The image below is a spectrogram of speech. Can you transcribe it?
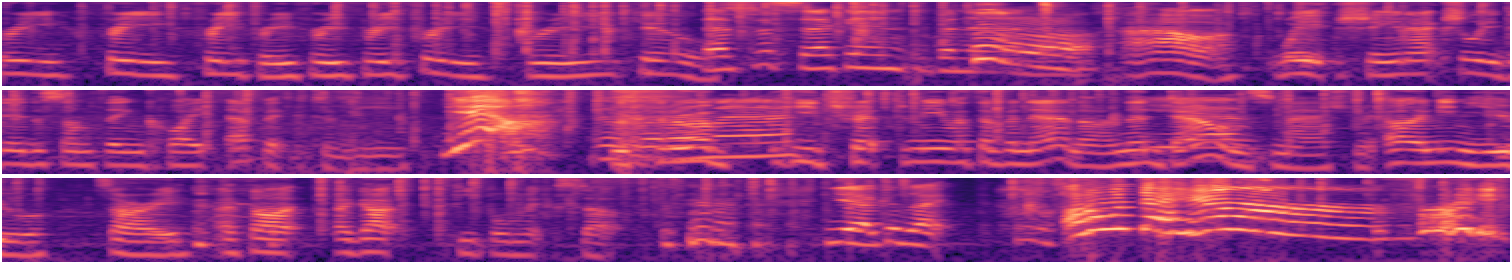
Free, free, free, free, free, free, free, free kills. That's the second banana. Ah. Ow. Wait, Shane actually did something quite epic to me. Yeah! The He threw a, man. he tripped me with a banana and then Yeah. down smashed me. Oh, I mean you. Sorry. I thought I got people mixed up. Yeah, because I. Oh, I want the hammer! Free!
